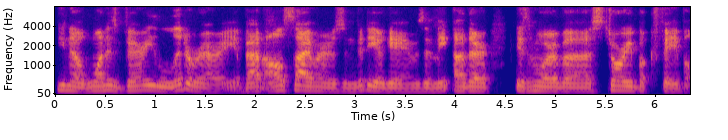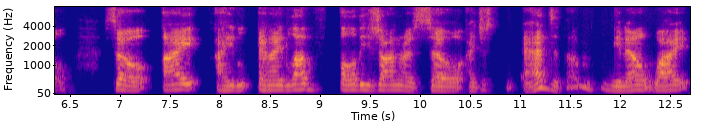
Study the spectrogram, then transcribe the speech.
you know, one is very literary about Alzheimer's and video games, and the other is more of a storybook fable. So I I and I love all these genres, so I just add to them. You know, why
